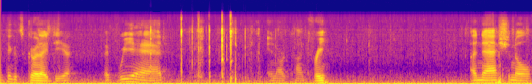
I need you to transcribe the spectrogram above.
I think it's a good idea. If we had, in our country, a national,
